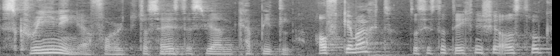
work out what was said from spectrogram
Screening erfolgt. Das heißt, es werden Kapitel aufgemacht, das ist der technische Ausdruck,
